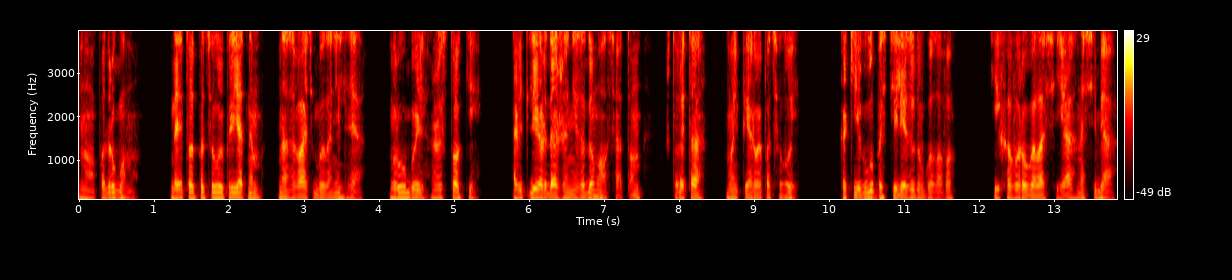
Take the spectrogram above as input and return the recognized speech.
но по-другому. Да и тот поцелуй приятным назвать было нельзя. Грубый, жестокий. А ведь Лер даже не задумался о том, что это мой первый поцелуй. Какие глупости лезут в голову. Тихо выругалась я на себя,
